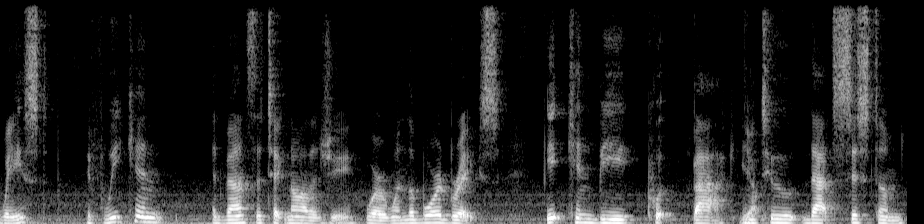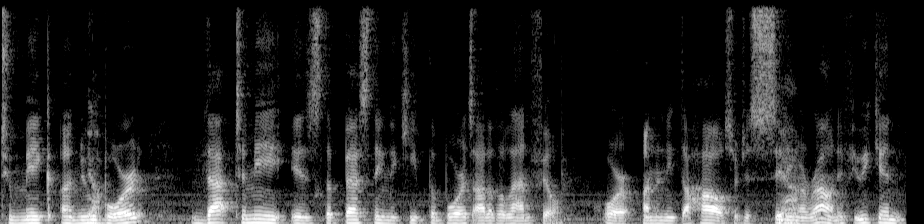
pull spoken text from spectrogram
waste, if we can advance the technology where when the board breaks, it can be put back Yep. into that system to make a new Yep. board, that to me is the best thing to keep the boards out of the landfill or underneath the house or just sitting Yeah. around. If we can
